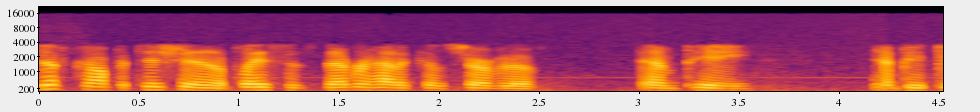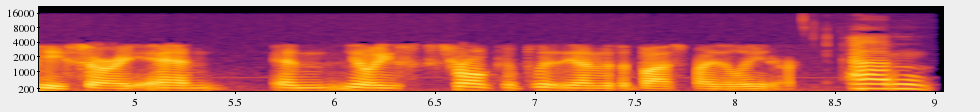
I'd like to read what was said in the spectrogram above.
stiff competition in a place that's never had a conservative MP, MPP, sorry, and and you know he's thrown completely under the bus by the leader. Um,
